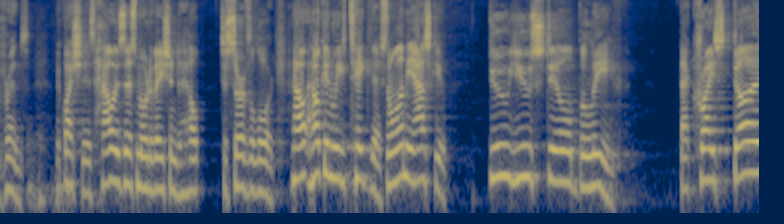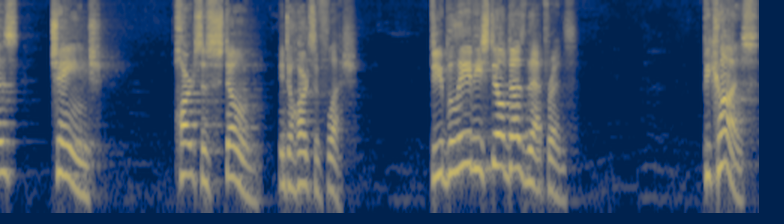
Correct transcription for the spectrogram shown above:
Friends, the question is how is this motivation to help to serve the Lord? How, how can we take this? Now, let me ask you do you still believe that Christ does change hearts of stone into hearts of flesh? Do you believe he still does that, friends? Because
